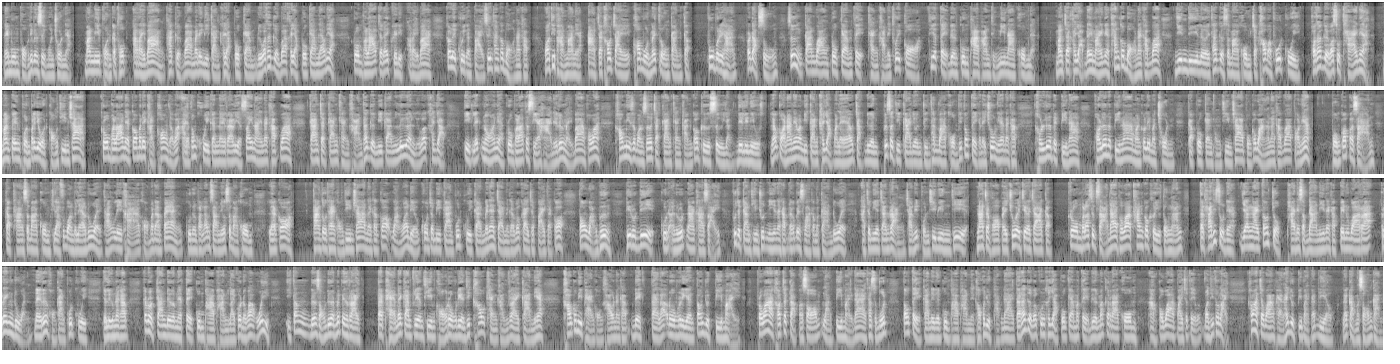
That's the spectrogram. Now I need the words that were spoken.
ในมุมผมที่เป็นสื่อมวลชนเนี่ยมันมีผลกระทบอะไรบ้าง ถ้าเกิดว่าไม่ได้มีการขยับโปรแกรม หรือว่าถ้าเกิดว่าขยับโปรแกรมแล้วเนี่ยกรมพละจะได้เครดิตอะไรบ้าง ก็เลยคุยกันไป ซึ่งท่านก็บอกนะครับ ว่าที่ผ่านมาเนี่ยอาจจะเข้าใจข้อมูลไม่ตรงกันกับ ผู้บริหารระดับสูง ซึ่งการวางโปรแกรมเตะแข่งขันในถ้วยกอ ที่จะเตะเดือนกุมภาพันธ์ถึงมีนาคมเนี่ยมันจะขยับได้ไหมเนี่ยท่านก็บอกนะครับว่ายินดีเลยถ้าเกิดสมาคมจะเข้ามาพูดคุย เพราะถ้าเกิดว่าสุดท้ายเนี่ยมันเป็นผลประโยชน์ของทีมชาติกรมพละเนี่ยก็ไม่ได้ขัดข้องแต่ว่าอาจจะต้องคุยกันในรายละเอียดไส้ในนะครับว่าการจัดการแข่งขันถ้าเกิดมีการเลื่อนหรือว่าขยับ อีกเล็กน้อยเนี่ยกรมพละจะเสียหายในเรื่องไหนบ้าง เพราะว่าเขามีสปอนเซอร์จัดการแข่งขันก็คือสื่ออย่าง Daily News แล้วก่อนหน้านี้มันมีการขยับมาแล้วจากเดือนพฤศจิกายนถึงธันวาคมที่ต้องเตะกันในช่วงนี้นะครับเขาเลื่อนไปปีหน้า พอเลื่อนไปปีหน้ามันก็เลยมาชนกับโปรแกรมของทีมชาติ ผมก็หวังนะครับว่าตอนเนี้ยผมก็ประสานกับทางสมาคมกีฬาฟุตบอลไปแล้วด้วย ทั้งเลขาของมาดามแป้ง คุณนนพันธ์ล่ำซามนายกสมาคม แล้วก็ ทางตัวแทนของทีมชาตินะครับ ก็หวังว่าเดี๋ยวคงจะมีการพูดคุยกันไม่แน่ใจเหมือนกันว่าใครจะไป แต่ก็ต้องหวังพึ่งพี่รุดดี้คุณอนุรุตนาคาสายผู้จัดการทีมชุดนี้นะครับ แล้วก็เป็นสภากรรมการด้วย อาจจะมีอาจารย์หลังชาวิทยผลชีบินที่น่าจะพอไปช่วยเจรจากับกรมพละศึกษาได้เพราะว่าท่านก็เคยอยู่ตรงนั้น แต่ท้ายที่สุดเนี่ยยังไงต้องจบภายในสัปดาห์นี้นะครับเป็นวาระเร่งด่วนในเรื่องของการพูดคุยอย่าลืมนะครับกำหนดการเดิมเนี่ยเตะกุมภาพันธ์หลายคนบอกว่าโอ้ยอีกตั้งเดือน2 เดือนไม่เป็นไร แต่แผนในการเตรียมทีมของโรงเรียนที่เข้าแข่งขันรายการเนี่ยเขาก็มีแผนของเขานะครับ เด็กแต่ละโรงเรียนต้องหยุดปีใหม่ เพราะว่าเขาจะกลับมาซ้อมหลังปีใหม่ได้ ถ้าสมมติต้องเตะกันในเดือนกุมภาพันธ์เนี่ยเขาก็หยุดพักได้ แต่ถ้าเกิดว่าคุณขยับโปรแกรมมาเตะเดือนมกราคมอ้าวก็ว่าไปจะเตะวันที่เท่าไหร่เขาอาจจะวางแผนให้หยุดปีใหม่แป๊บเดียว แล้วกลับมาซ้อมกัน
